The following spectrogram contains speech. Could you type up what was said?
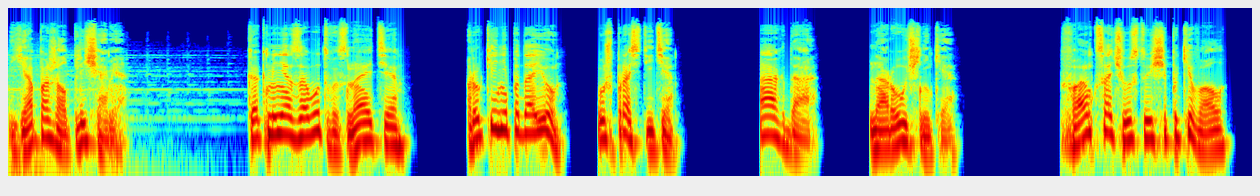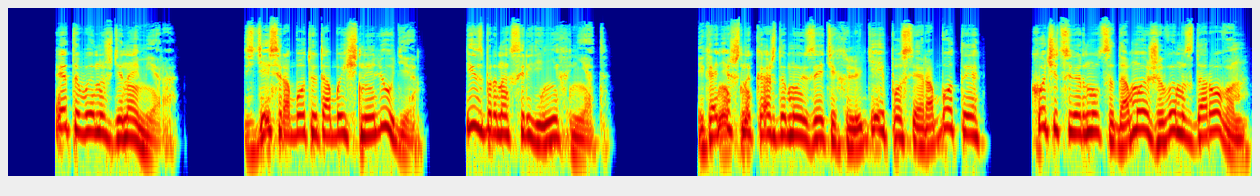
Я пожал плечами. Как меня зовут, вы знаете. Руки не подаю, уж простите. Ах да, наручники. Фанк сочувствующе покивал. Это вынужденная мера. Здесь работают обычные люди, избранных среди них нет. И, конечно, каждому из этих людей после работы хочется вернуться домой живым и здоровым,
